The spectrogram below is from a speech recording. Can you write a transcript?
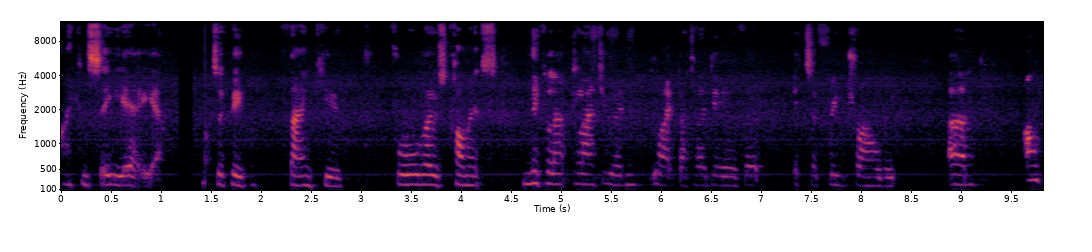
I can see, yeah, yeah, lots of people. Thank you for all those comments. Nicola, glad you like that idea that it's a free trial week. Um, I'll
